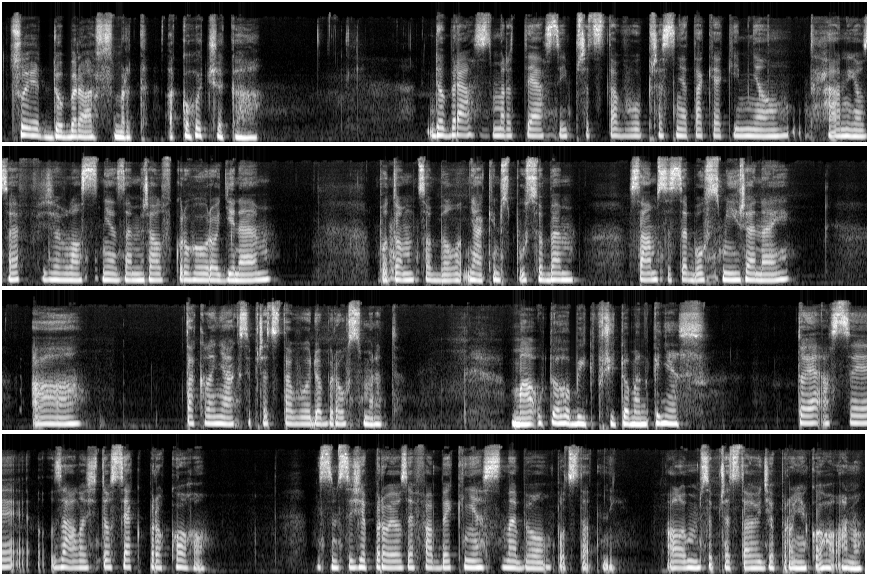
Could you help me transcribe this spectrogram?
Co je dobrá smrt a koho čeká? Dobrá smrt, já si ji představuji přesně tak, jaký měl Chán Josef, že vlastně zemřel v kruhu rodinném, potom, co byl nějakým způsobem sám se sebou smířený a takhle nějak si představuji dobrou smrt. Má u toho být přítomen kněz? To je asi záležitost jak pro koho. Myslím si, že pro Josefa by kněz nebyl podstatný, ale umím si představit, že pro někoho ano.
